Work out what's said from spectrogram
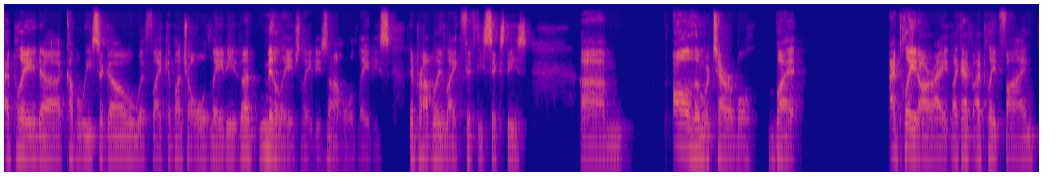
I played a couple weeks ago with like a bunch of old ladies, uh, middle aged ladies, not old ladies. They're probably like 50s, 60s. Um, all of them were terrible, but I played all right. Like I, I, played fine.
